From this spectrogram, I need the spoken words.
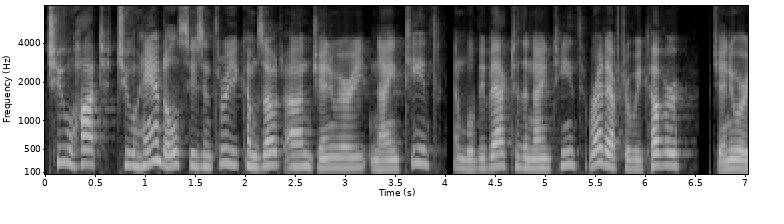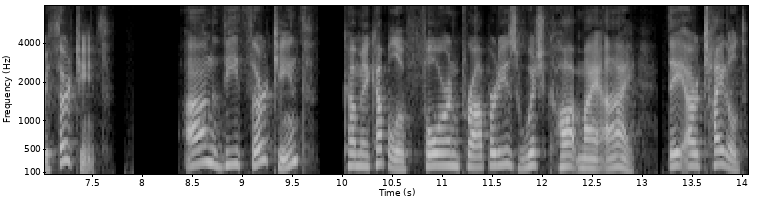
Too Hot to Handle Season 3 comes out on January 19th, and we'll be back to the 19th right after we cover January 13th. On the 13th come a couple of foreign properties which caught my eye. They are titled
